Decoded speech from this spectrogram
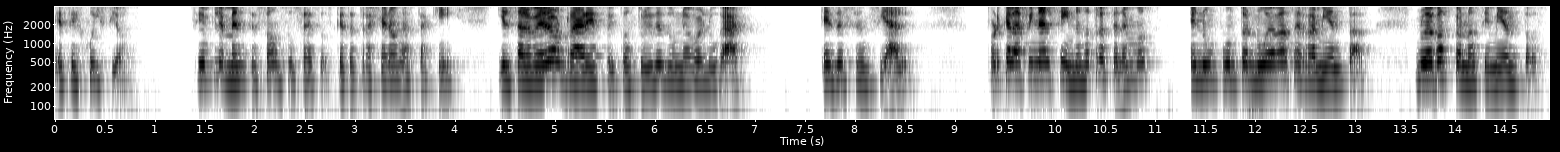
ese juicio, simplemente son sucesos que te trajeron hasta aquí. Y el saber honrar eso y construir desde un nuevo lugar es esencial, porque al final sí, nosotros tenemos en un punto nuevas herramientas, nuevos conocimientos,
